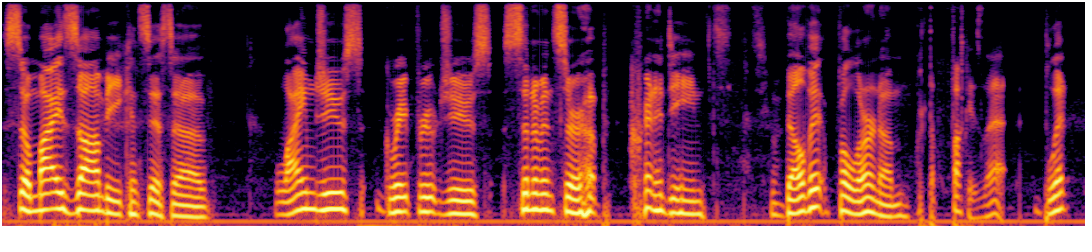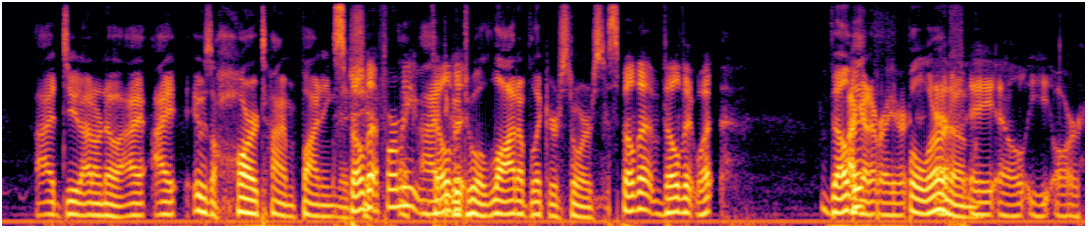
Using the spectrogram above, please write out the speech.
So my zombie consists of lime juice, grapefruit juice, cinnamon syrup, grenadine, velvet falernum, what the fuck is that? blend. I dude, I don't know. I, I it was a hard time finding this. Spell shit. that for me. Like, I had to go to a lot of liquor stores. Spell that velvet. What? Velvet. I got it right here. falernum. F a l e r.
